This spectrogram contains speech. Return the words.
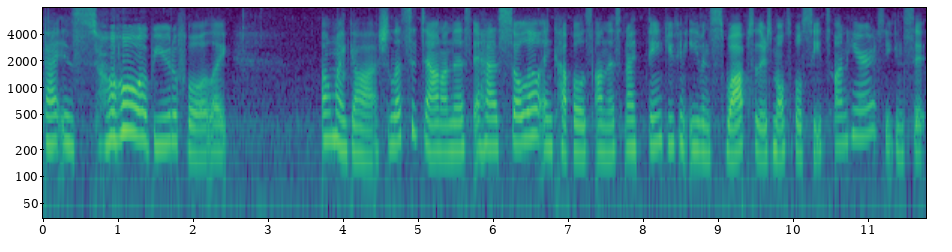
That is so beautiful. Like, Oh my gosh, let's sit down on this. It has solo and couples on this, and I think you can even swap, so there's multiple seats on here, so you can sit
